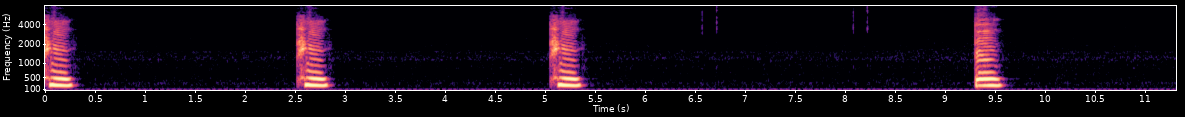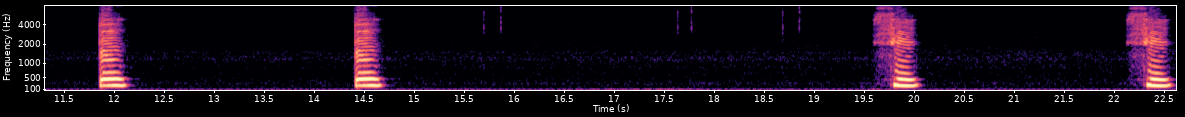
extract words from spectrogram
푸, 푸, 푸, 뿌, 뿌, 뿌, 스, 스,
